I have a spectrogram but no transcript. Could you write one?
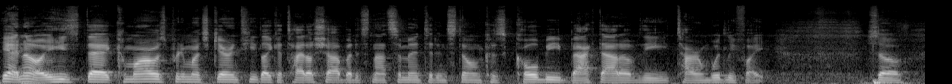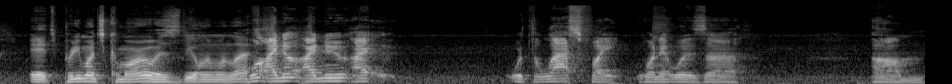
Yeah, no, he's that Kamara is pretty much guaranteed like a title shot, but it's not cemented in stone because Colby backed out of the Tyron Woodley fight. So it's pretty much Kamara is the only one left. Well, I know, I knew, I with the last fight when it was, uh, um,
